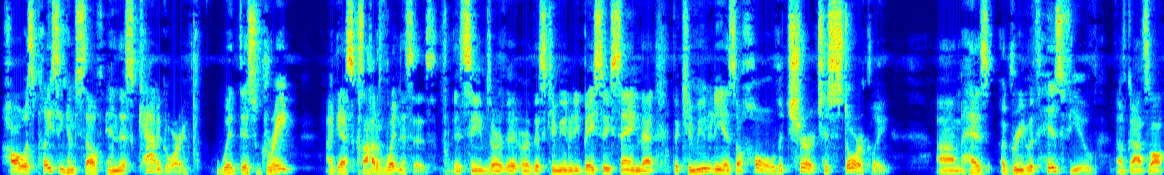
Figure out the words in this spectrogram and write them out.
Hall was placing himself in this category with this great I guess, cloud of witnesses, it seems, or, or this community, basically saying that the community as a whole, the church historically, um, has agreed with his view of God's law,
